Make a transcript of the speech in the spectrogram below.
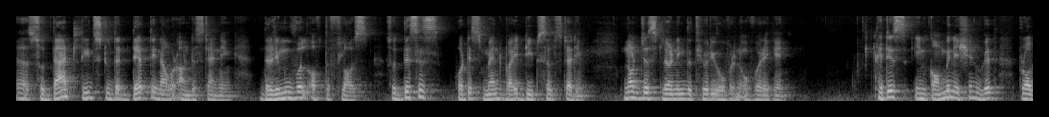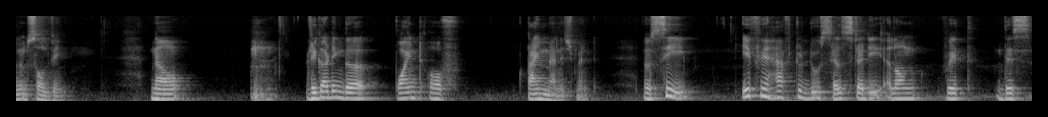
uh, so that leads to the depth in our understanding, the removal of the flaws. So this is what is meant by deep self-study not just learning the theory over and over again. It is in combination with problem solving. Now, regarding the point of time management. Now see, if you have to do self-study along with this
